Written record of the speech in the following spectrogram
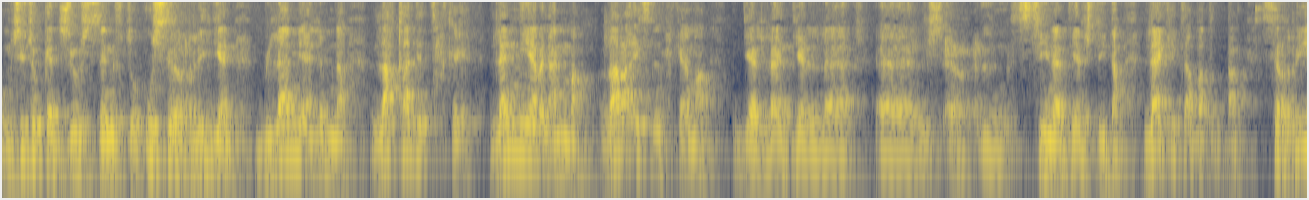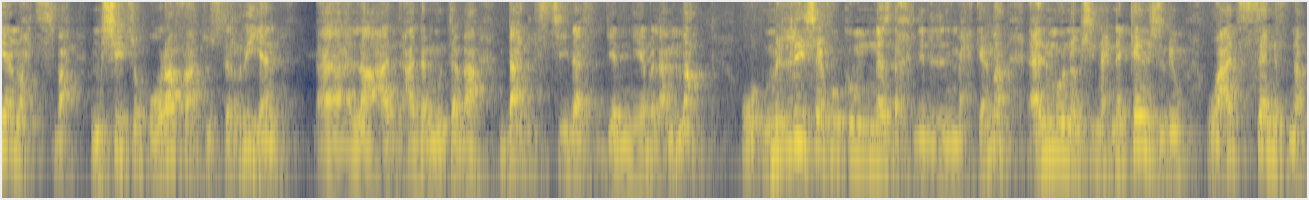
ومشيتو كتجيو استنفتوا وسريا بلا ما يعلمنا لا قاضي التحقيق لا النيابة العامة لا رئيس المحكمة ديال ديال آه، الاستئناف ديال جديدة لا كتابة الضرب. سريا واحد الصباح مشيتو ورفعتو سريا على آه، عدم متابعة بعد الاستئناف ديال النيابة العامة. وملي شافوكم الناس داخلين للمحكمه علمونا مشينا حنا كنجريو وعاد استنفنا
